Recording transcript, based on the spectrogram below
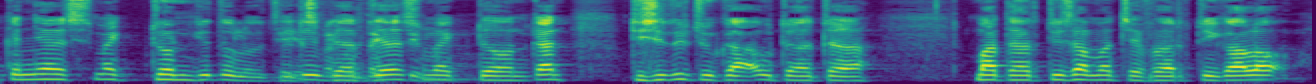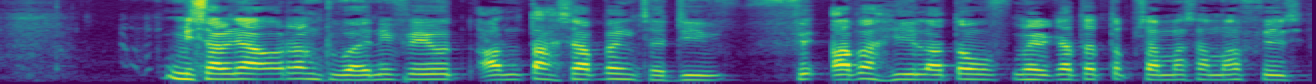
ikonnya Smackdown gitu loh. Jadi biar Smackdown dia team. Smackdown kan di situ juga udah ada Matt Hardy sama Jeff Hardy. Kalau misalnya orang dua ini feud entah siapa yang jadi apa heel atau mereka tetap sama-sama face.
